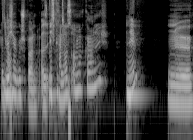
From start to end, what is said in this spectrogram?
Da bin Ja. ich ja gespannt. Also Was ich kann gibt's? das auch noch gar nicht. Nee? Nö.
